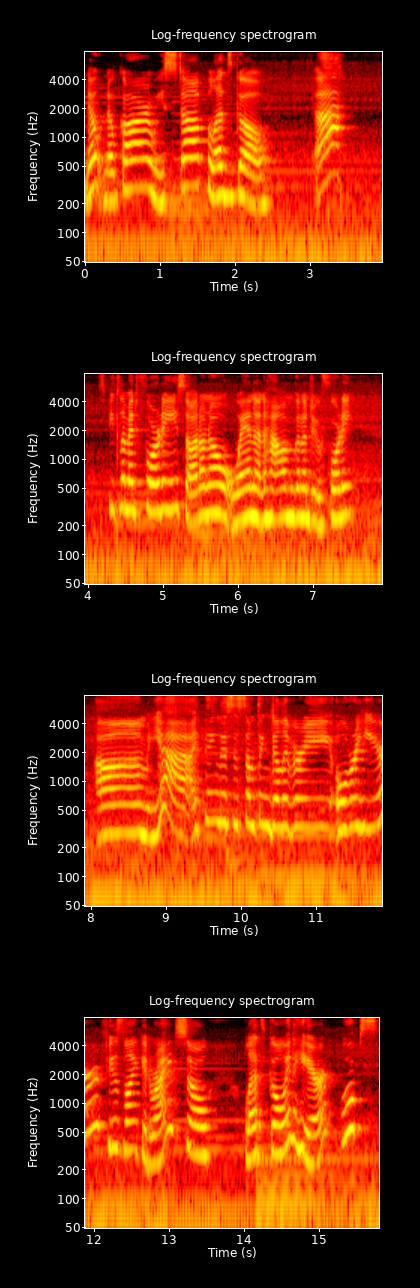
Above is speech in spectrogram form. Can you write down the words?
No, no car. We stop. Let's go. Ah! Speed limit 40, so I don't know when and how I'm gonna do 40. Um, yeah, I think this is something delivery over here. Feels like it, right? So let's go in here. Oops.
